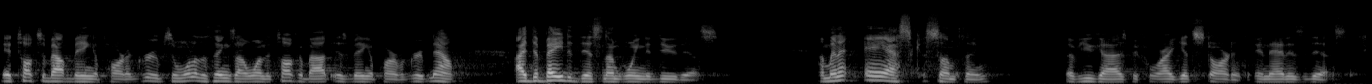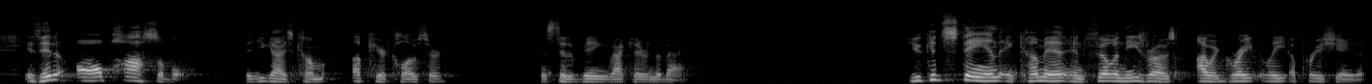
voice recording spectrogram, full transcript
It talks about being a part of groups. And one of the things I want to talk about is being a part of a group. Now, I debated this and I'm going to do this. I'm going to ask something of you guys before I get started, and that is this Is it all possible that you guys come up here closer instead of being back there in the back? If you could stand and come in and fill in these rows, I would greatly appreciate it.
